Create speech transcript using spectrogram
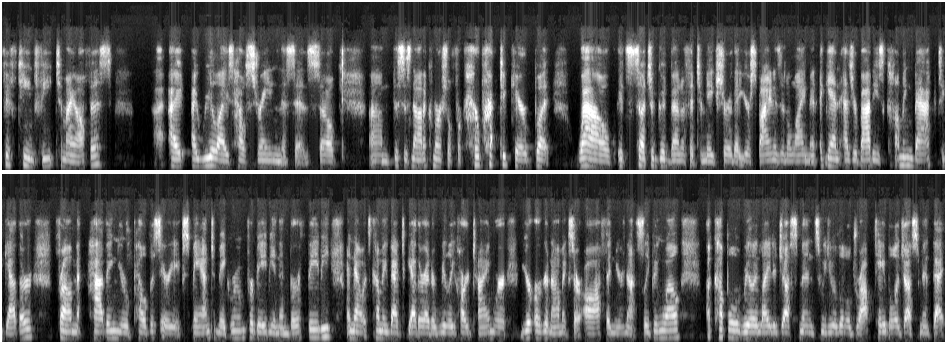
15 feet to my office. I, I realize how straining this is. So, um, this is not a commercial for chiropractic care, but wow, it's such a good benefit to make sure that your spine is in alignment. Again, as your body's coming back together from having your pelvis area expand to make room for baby and then birth baby, and now it's coming back together at a really hard time where your ergonomics are off and you're not sleeping well. A couple really light adjustments. We do a little drop table adjustment that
